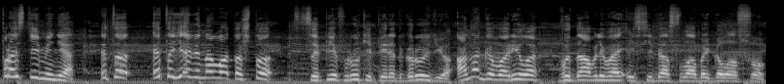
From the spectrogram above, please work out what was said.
прости меня! Это... это я виновата, что...» Сцепив руки перед грудью, она говорила, выдавливая из себя слабый голосок.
